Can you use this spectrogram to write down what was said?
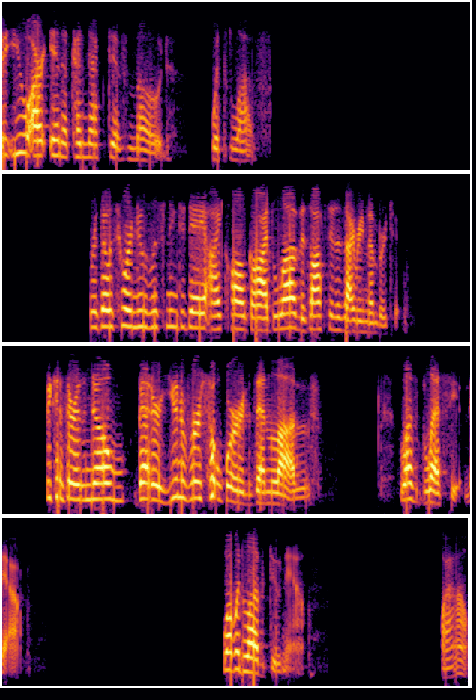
that you are in a connective mode with love. For those who are new listening today, I call God love as often as I remember to. Because there is no better universal word than love. Love bless you now. What would love do now? Wow.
